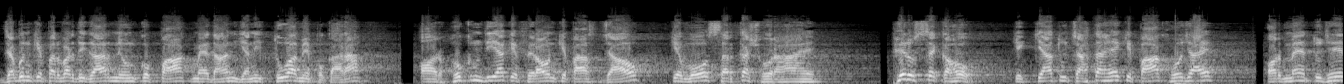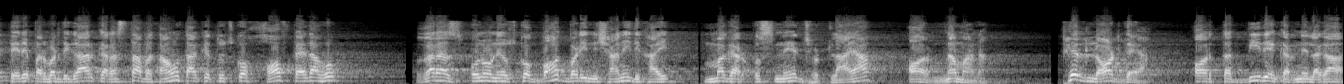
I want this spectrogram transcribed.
جب ان کے پروردگار نے ان کو پاک میدان یعنی توا میں پکارا اور حکم دیا کہ فرعون کے پاس جاؤ کہ وہ سرکش ہو رہا ہے۔ پھر اس سے کہو کہ کیا تو چاہتا ہے کہ پاک ہو جائے اور میں تجھے تیرے پروردگار کا رستہ بتاؤں تاکہ تجھ کو خوف پیدا ہو؟ غرض انہوں نے اس کو بہت بڑی نشانی دکھائی، مگر اس نے جھٹلایا اور نہ مانا۔ پھر لوٹ گیا اور تدبیریں کرنے لگا۔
